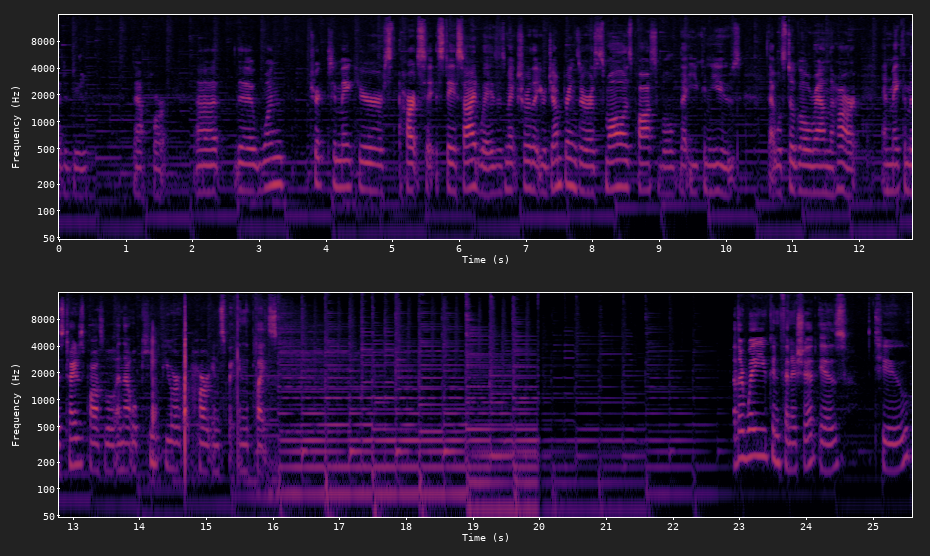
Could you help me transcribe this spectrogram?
how to do that part. Uh, the one trick to make your heart stay sideways is make sure that your jump rings are as small as possible that you can use that will still go around the heart and make them as tight as possible and that will keep your heart in, in place. Another way you can finish it is to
